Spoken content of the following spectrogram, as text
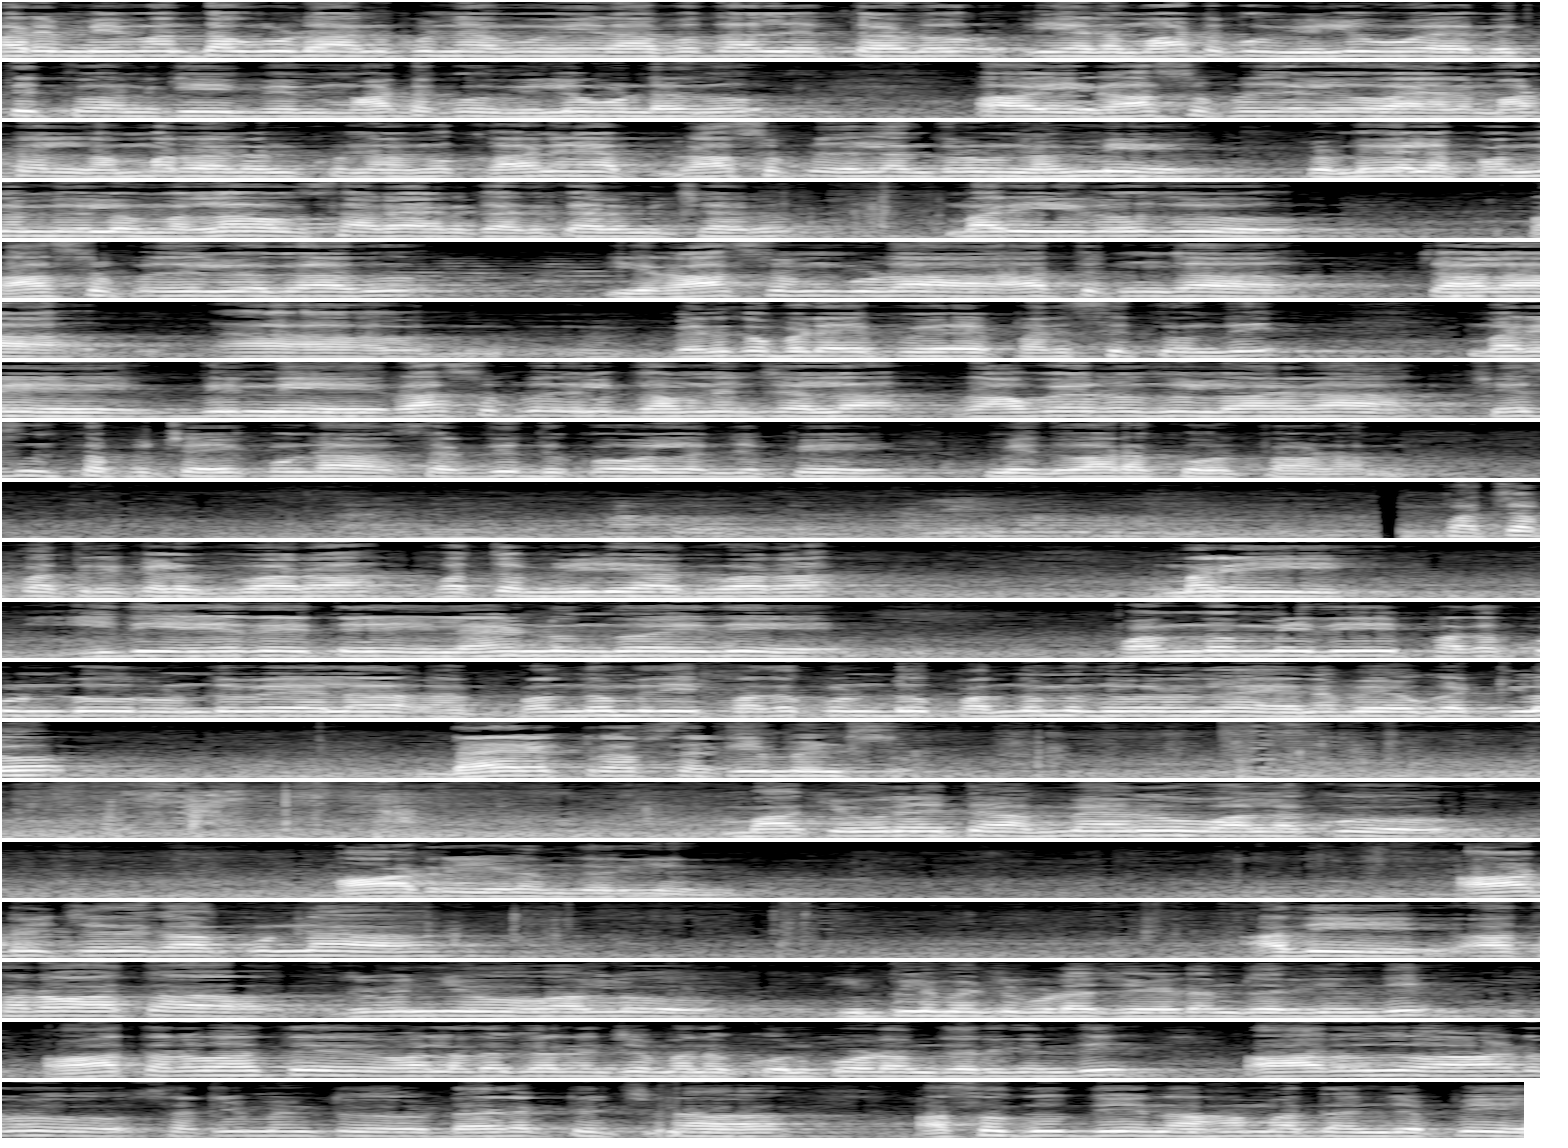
మరి మేమంతా కూడా అనుకున్నాము ఈయన అబద్దాలు చెప్తాడు. ఈయన మాటకు విలువ వ్యక్తిత్వానికి మేము మాటకు విలువ ఉండదు. ఈ రాష్ట్ర ప్రజలు ఆయన మాటలు నమ్మరు అని అనుకున్నాము. కానీ ఆ రాష్ట్ర ప్రజలందరూ నమ్మి రెండు వేల పంతొమ్మిదిలో మళ్ళా ఒకసారి ఆయనకు అధికారం ఇచ్చారు. మరి ఈరోజు రాష్ట్ర ప్రజలే కాదు ఈ రాష్ట్రం కూడా ఆర్థికంగా చాలా వెనుకబడి వెనుకబడైపోయే పరిస్థితి ఉంది. మరి దీన్ని రాష్ట్ర ప్రజలు గమనించాలా? రాబోయే రోజుల్లో ఆయన చేసిన తప్పు చేయకుండా సరిదిద్దుకోవాలని చెప్పి మీ ద్వారా కోరుతా ఉన్నాను. పచ్చ పత్రికల ద్వారా పచ్చ మీడియా ద్వారా. మరి ఇది ఏదైతే ఈ ల్యాండ్ ఉందో ఇది పంతొమ్మిది పదకొండు రెండు వేల పంతొమ్మిది పదకొండు పంతొమ్మిది వందల ఎనభై ఒకటిలో డైరెక్టర్ ఆఫ్ సెటిల్మెంట్స్ మాకెవరైతే అమ్మారో వాళ్ళకు ఆర్డర్ ఇవ్వడం జరిగింది. ఆర్డర్ ఇచ్చేది కాకుండా అది ఆ తర్వాత రెవెన్యూ వాళ్ళు ఇంప్లిమెంట్ కూడా చేయడం జరిగింది. ఆ తర్వాతే వాళ్ళ దగ్గర నుంచి మనం కొనుక్కోవడం జరిగింది. ఆ రోజు ఆర్డర్ సెటిల్మెంట్ డైరెక్ట్ ఇచ్చిన అసదుద్దీన్ అహ్మద్ అని చెప్పి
